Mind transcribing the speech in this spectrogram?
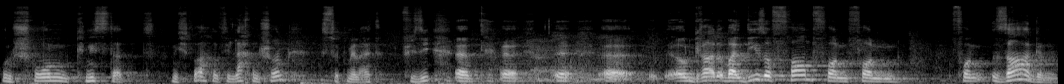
Und schon knistert, nicht wahr? Sie lachen schon. Es tut mir leid für Sie. Äh, äh, äh, und gerade weil diese Form von, von, von Sagen,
